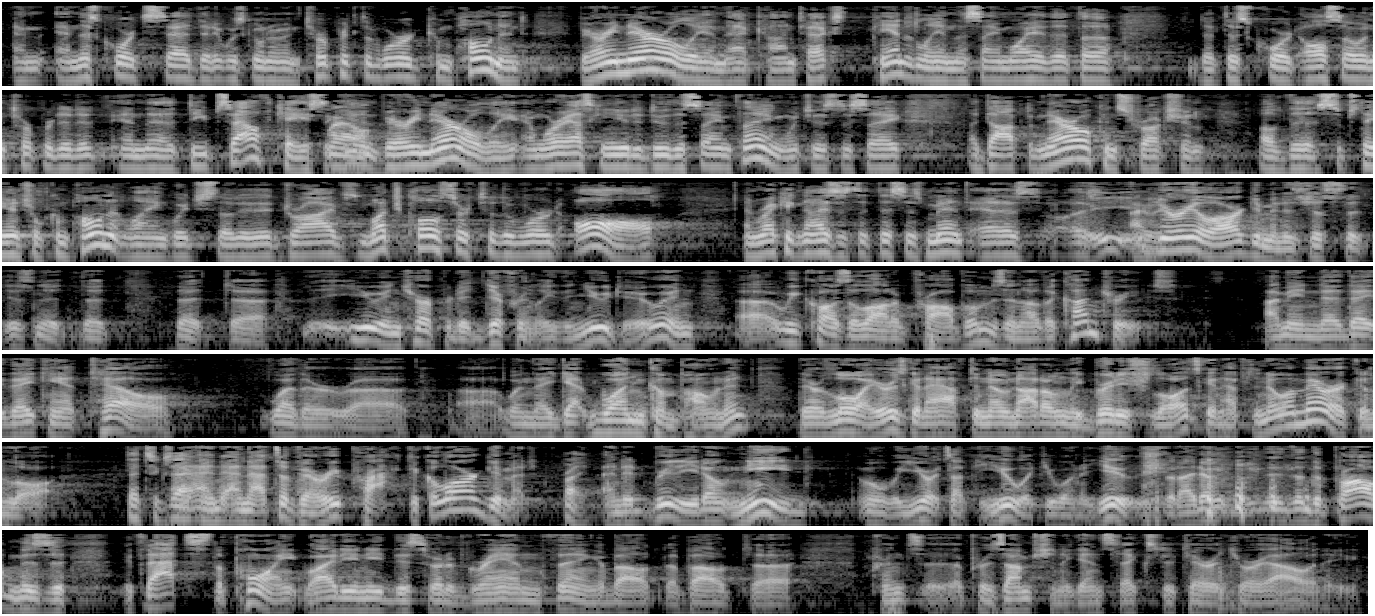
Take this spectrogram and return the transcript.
And, and this court said that it was going to interpret the word component very narrowly in that context, candidly in the same way that the that this court also interpreted it in the Deep South case, again, well, very narrowly, and we're asking you to do the same thing, which is to say, adopt a narrow construction of the substantial component language so that it drives much closer to the word all and recognizes that this is meant as, as your real argument is just that isn't it that that uh, you interpret it differently than you do and uh, we cause a lot of problems in other countries i mean they they can't tell whether uh, uh, when they get one component, their lawyer is going to have to know not only British law, it's going to have to know American law. That's exactly and, right. and that's a very practical argument. Right. And it really, you don't need, well, it's up to you what you want to use, but I don't, the, the, problem is that if that's the point, why do you need this sort of grand thing about, about, uh, uh, a presumption against extraterritoriality?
